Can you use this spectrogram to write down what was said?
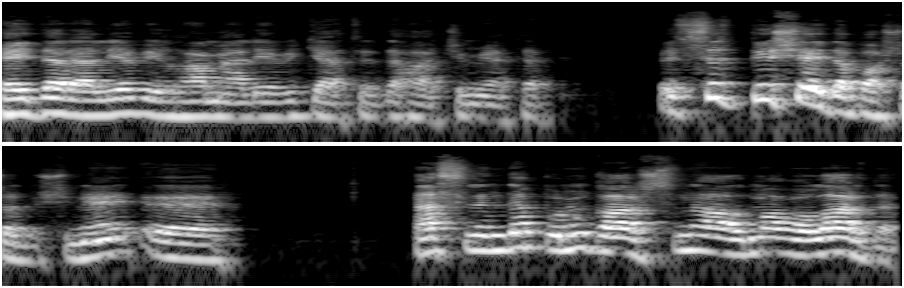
Heydər Əliyev, İlham Əliyevi gətirdi hakimiyyətə. E, siz bir şey də başa düşünək, e, əslində bunun qarşısını almaq olardı.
